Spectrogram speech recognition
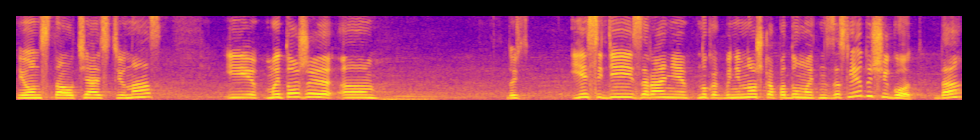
и он стал частью нас. И мы тоже, э, то есть есть идеи заранее, ну как бы немножко подумать за следующий год, да,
